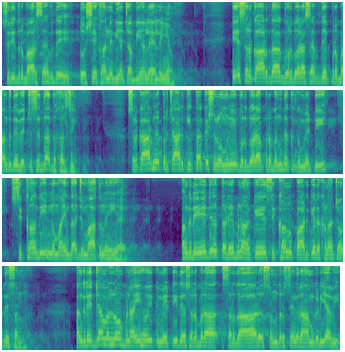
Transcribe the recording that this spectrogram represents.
ਸ੍ਰੀ ਦਰਬਾਰ ਸਾਹਿਬ ਦੇ ਤੋਸ਼ੇਖਾਨੇ ਦੀਆਂ ਚਾਬੀਆਂ ਲੈ ਲਈਆਂ। ਇਹ ਸਰਕਾਰ ਦਾ ਗੁਰਦੁਆਰਾ ਸਾਹਿਬ ਦੇ ਪ੍ਰਬੰਧ ਦੇ ਵਿੱਚ ਸਿੱਧਾ ਦਖਲ ਸੀ। ਸਰਕਾਰ ਨੇ ਪ੍ਰਚਾਰ ਕੀਤਾ ਕਿ ਸ਼੍ਰੋਮਣੀ ਗੁਰਦੁਆਰਾ ਪ੍ਰਬੰਧਕ ਕਮੇਟੀ ਸਿੱਖਾਂ ਦੀ ਨੁਮਾਇੰਦਾ ਜਮਾਤ ਨਹੀਂ ਹੈ। ਅੰਗਰੇਜ਼ ਧੜੇ ਬਣਾ ਕੇ ਸਿੱਖਾਂ ਨੂੰ ਪਾੜ ਕੇ ਰੱਖਣਾ ਚਾਹੁੰਦੇ ਸਨ। ਅੰਗਰੇਜ਼ਾਂ ਵੱਲੋਂ ਬਣਾਈ ਹੋਈ ਕਮੇਟੀ ਦੇ ਸਰਬਰਾ ਸਰਦਾਰ ਸੁੰਦਰ ਸਿੰਘ ਰਾਮਗੜੀਆ ਵੀ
